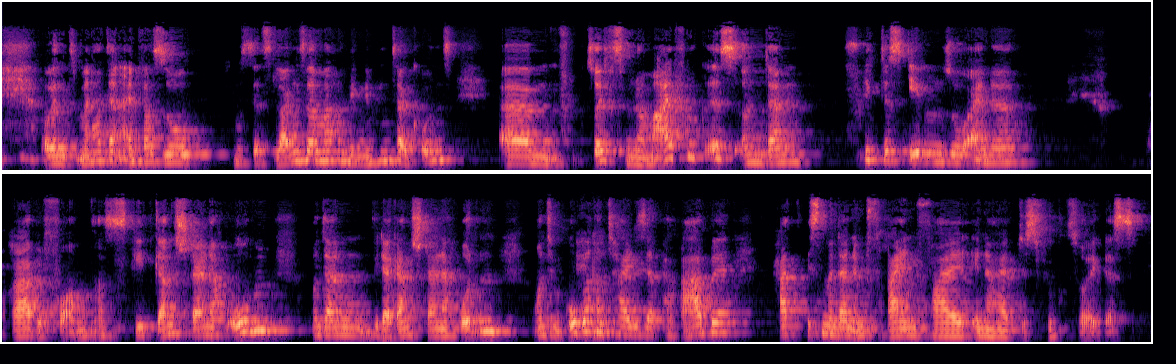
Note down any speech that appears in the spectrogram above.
Und man hat dann einfach so, ich muss jetzt langsam machen wegen dem Hintergrund, ähm, ein Flugzeug, das ein Normalflug ist und dann fliegt es eben so eine Parabelform. Also es geht ganz steil nach oben und dann wieder ganz steil nach unten. Und im oberen Teil dieser Parabel hat, ist man dann im freien Fall innerhalb des Flugzeuges.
